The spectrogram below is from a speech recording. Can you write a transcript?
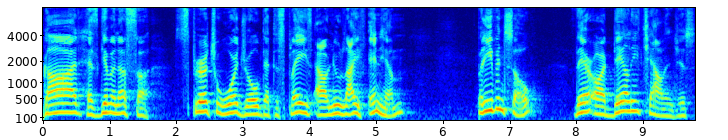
God has given us a spiritual wardrobe that displays our new life in Him. But even so, there are daily challenges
